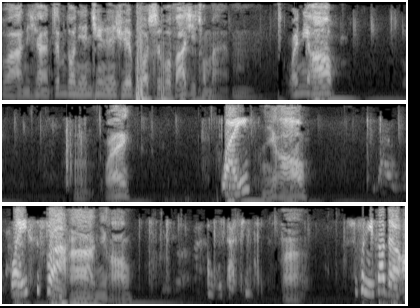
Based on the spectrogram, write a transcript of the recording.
哇，你看这么多年轻人学佛，师傅法喜充满。嗯，喂，你好。嗯，喂，喂你好。喂，师傅啊。啊，你好。哦，我打进。啊师傅，你稍等啊，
